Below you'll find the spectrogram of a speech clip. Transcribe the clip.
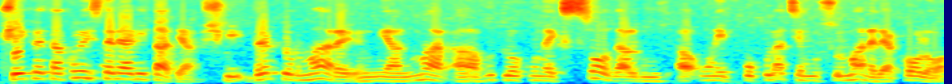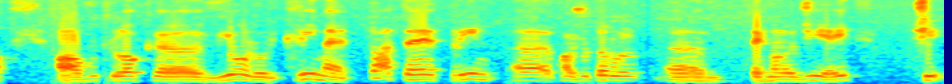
Și ei cred că acolo este realitatea. Și, drept urmare, în Myanmar a avut loc un exod al a unei populații musulmane de acolo, au avut loc uh, violuri, crime, toate prin, uh, cu ajutorul uh, tehnologiei și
